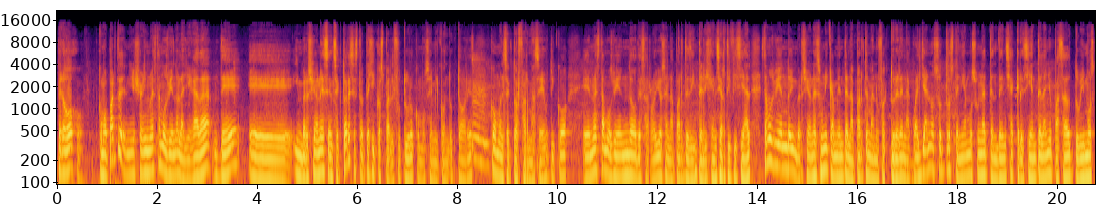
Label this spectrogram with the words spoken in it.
Pero ojo, como parte del nearshoring no estamos viendo la llegada de eh, inversiones en sectores estratégicos para el futuro como semiconductores, como el sector farmacéutico. Eh, no estamos viendo desarrollos en la parte de inteligencia artificial. Estamos viendo inversiones únicamente en la parte manufacturera en la cual ya nosotros teníamos una tendencia creciente. El año pasado tuvimos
